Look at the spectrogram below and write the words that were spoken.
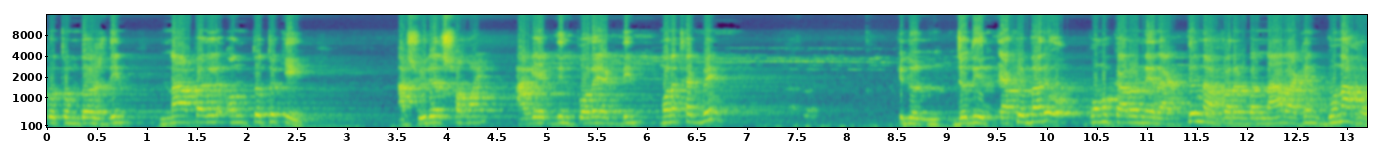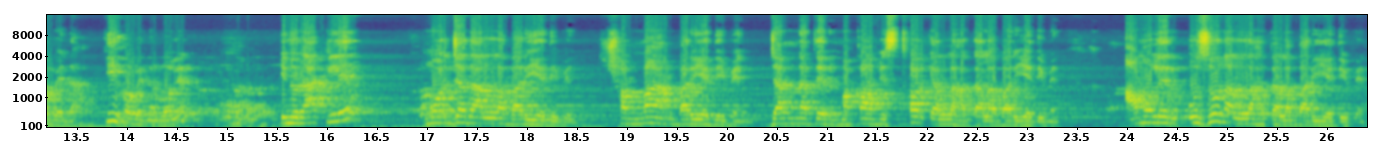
প্রথম দশ দিন, না পারলে অন্তত কি? আশুরের সময়, আগে একদিন, পরে একদিন, মনে থাকবে? কিন্তু যদি একেবারে কোনো কারণে রাখতে না পারেন বা না রাখেন গুণা হবে না। কি হবে না বলেন? কিন্তু রাখলে মর্যাদা আল্লাহ বাড়িয়ে দিবেন, সম্মান বাড়িয়ে দিবেন, জান্নাতের মাকাম স্তরকে আল্লাহ তালা বাড়িয়ে দিবেন, আমলের ওজন আল্লাহ তালা বাড়িয়ে দিবেন।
